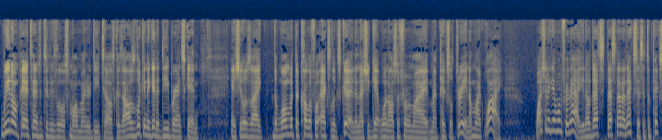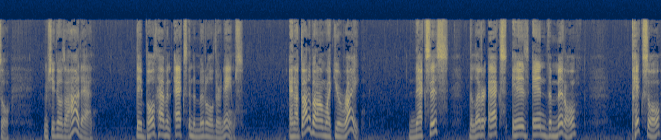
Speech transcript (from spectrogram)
we don't pay attention to these little small minor details because I was looking to get a dbrand skin. And she was like, the one with the colorful X looks good, and I should get one also for my, my Pixel 3. And I'm like, why? Why should I get one for that? You know, that's that's not an Nexus, it's a Pixel. And she goes, aha, Dad. They both have an X in the middle of their names. And I thought about it, I'm like, you're right. Nexus the letter X is in the middle. Pixel,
